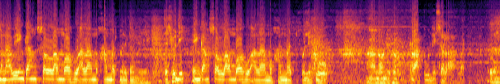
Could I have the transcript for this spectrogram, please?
menawi ingkang sallallahu ala Muhammad menika nggih. terus pundi? Ingkang sallallahu ala Muhammad puniku anu niku ratune selawat. Oh,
